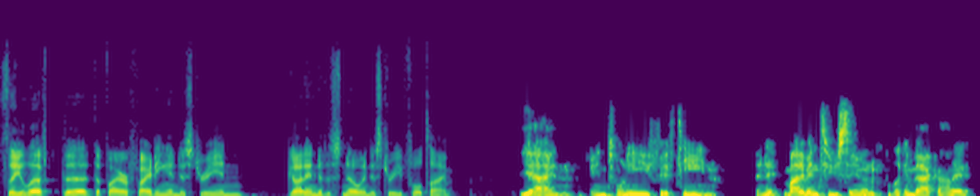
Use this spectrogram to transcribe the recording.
So you left the, the firefighting industry and got into the snow industry full time. Yeah. In, in 2015 and it might've been too soon looking back on it.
